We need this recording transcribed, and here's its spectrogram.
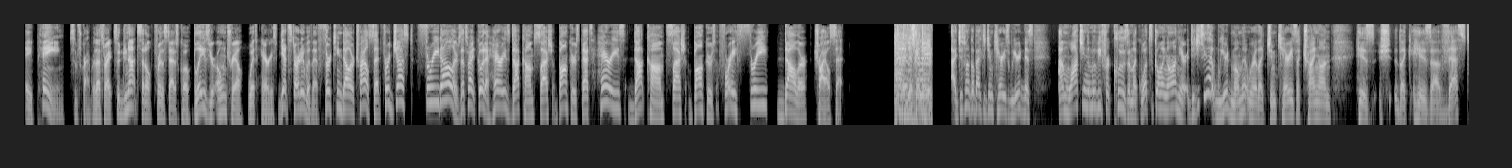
a paying subscriber. That's right. So do not settle for the status quo. Blaze your own trail with Harry's. Get started with a $13 trial set for just $3. That's right. Go to harrys.com slash bonkers. That's harrys.com slash bonkers for a $3 trial set. I just want to go back to Jim Carrey's weirdness. I'm watching the movie for clues. I'm like, what's going on here? Did you see that weird moment where like Jim Carrey's like trying on his sh- like his uh, vest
